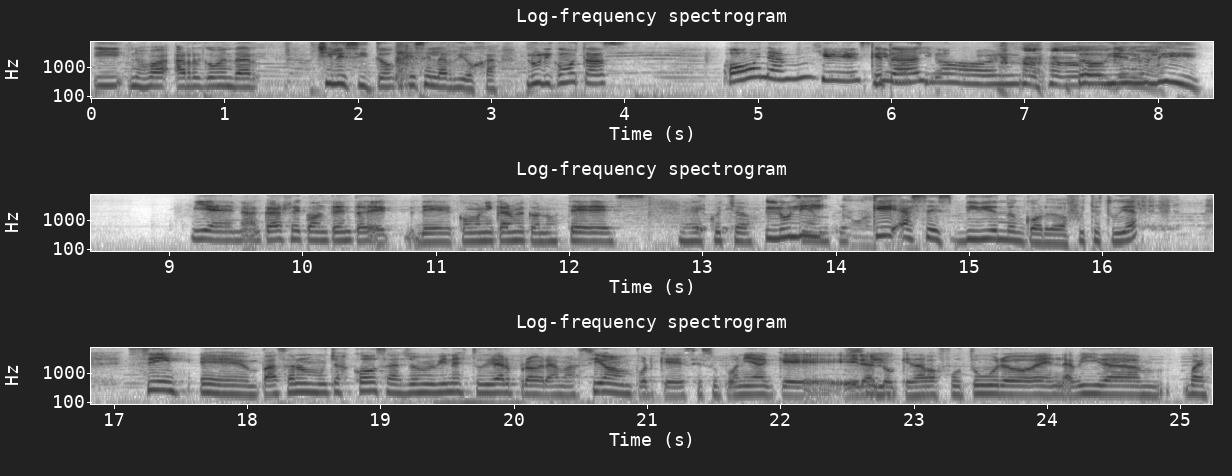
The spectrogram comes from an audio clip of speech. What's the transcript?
y nos va a recomendar Chilecito, que es en La Rioja. Luli, ¿cómo estás? Hola, amigues. ¿Qué tal? emoción. ¿Todo bien, Luli? Bien, acá re contenta de, de comunicarme con ustedes. Les escucho. Luli, siempre. ¿qué haces viviendo en Córdoba? ¿Fuiste a estudiar? Sí, eh, pasaron muchas cosas. Yo me vine a estudiar programación porque se suponía que era Sí. lo que daba futuro en la vida. Bueno,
